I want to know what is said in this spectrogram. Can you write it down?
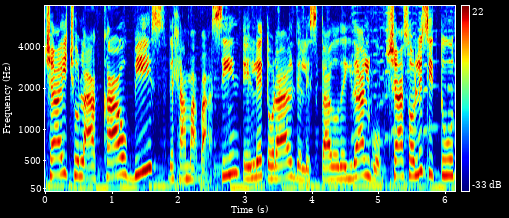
chay chulacao bis de basin electoral del Estado de Hidalgo. Ya solicitud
